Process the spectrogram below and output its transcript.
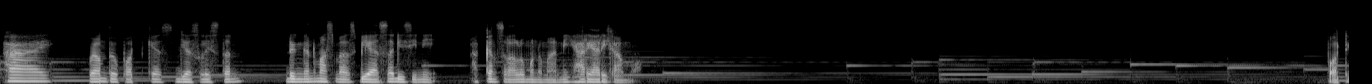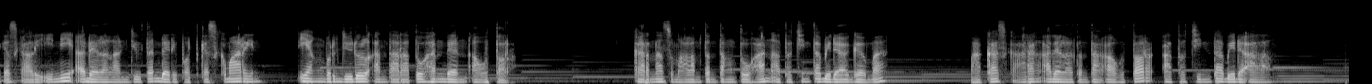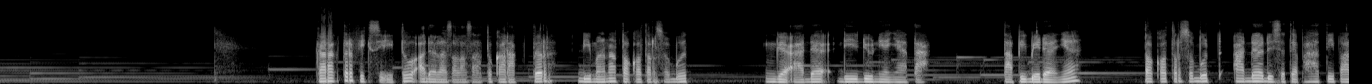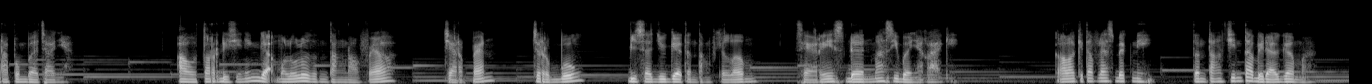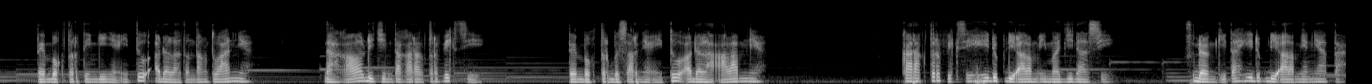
Hai, welcome to podcast Just Listen. Dengan mas-mas biasa di sini akan selalu menemani hari-hari kamu. Podcast kali ini adalah lanjutan dari podcast kemarin yang berjudul Antara Tuhan dan Autor. Karena semalam tentang Tuhan atau cinta beda agama, maka sekarang adalah tentang autor atau cinta beda alam. Karakter fiksi itu adalah salah satu karakter di mana tokoh tersebut nggak ada di dunia nyata. Tapi bedanya, tokoh tersebut ada di setiap hati para pembacanya. Autor di sini nggak melulu tentang novel, cerpen, cerbung, bisa juga tentang film, series, dan masih banyak lagi. Kalau kita flashback nih, tentang cinta beda agama, tembok tertingginya itu adalah tentang Tuhannya. Nah, kalau di cinta karakter fiksi, tembok terbesarnya itu adalah alamnya. Karakter fiksi hidup di alam imajinasi, sedang kita hidup di alam yang nyata.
